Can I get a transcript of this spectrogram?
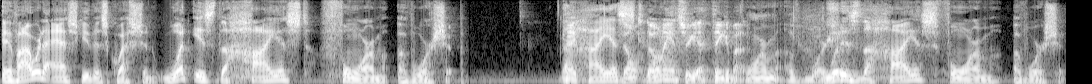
If I were to ask you this question, what is the highest form of worship? The okay? highest. Don't don't answer yet. Think about form it. Form of worship. What is the highest form of worship?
